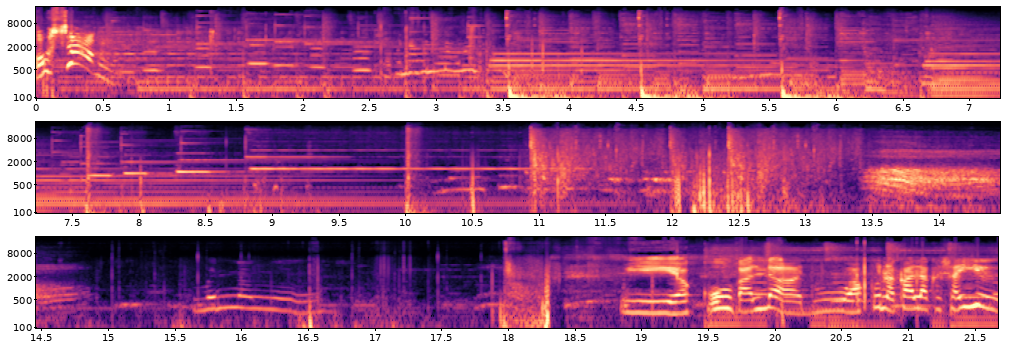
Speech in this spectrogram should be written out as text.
Kosong. Aku kalah. Aduh, aku nak kalahkan saya.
